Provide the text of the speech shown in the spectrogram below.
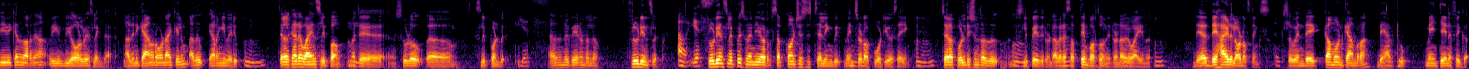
ജീവിക്കുക എന്ന് പറഞ്ഞാൽ we will be always like that അതിന് ക്യാമറ ഓൺ ആക്കിയാലും അത് ഇറങ്ങി വരും. ചില ആൾക്കാരെ വായൻ സ്ലിപ്പാവും മറ്റേ സുഡോ സ്ലിപ്പുണ്ട് അതിന്റെ പേരുണ്ടല്ലോ? Freudian slip Freudian slip is when your subconscious is telling instead of what you are saying ചില പൊളിറ്റീഷ്യൻസ് അത് സ്ലിപ്പ് ചെയ്തിട്ടുണ്ട്. അവരെ സത്യം പുറത്ത് വന്നിട്ടുണ്ട് അവർ വായിന്ന്. They hide lot of things so when they come on camera they have to maintain a figure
